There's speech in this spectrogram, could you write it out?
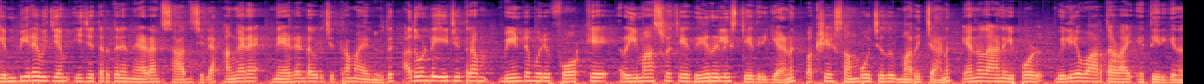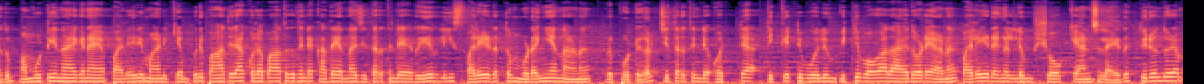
ഗംഭീര വിജയം ഈ ചിത്രത്തിന് നേടാൻ സാധിച്ചില്ല. അങ്ങനെ നേടേണ്ട ഒരു ചിത്രമായിരുന്നു ഇത്. അതുകൊണ്ട് ഈ ചിത്രം വീണ്ടും ഒരു ഫോർ കെ റീമാസ്റ്റർ ചെയ്ത് റിലീസ് ചെയ്തിരിക്കുകയാണ്. പക്ഷേ സംഭവിച്ചത് മറിച്ചാണ് എന്നതാണ് ഇപ്പോൾ വലിയ വാർത്തകളായി എത്തിയിരിക്കുന്നതും. മമ്മൂട്ടി നായകനായ പലേരി മാണിക്യം ഒരു പാതിര കൊലപാതകത്തിന്റെ കഥ എന്ന ചിത്രത്തിന്റെ റീ റിലീസ് പലയിടത്തും മുടങ്ങിയെന്നാണ് റിപ്പോർട്ടുകൾ. ചിത്രത്തിന്റെ ഒറ്റ ടിക്കറ്റ് പോലും വിറ്റ് പോകാതായതോടെയാണ് പലയിടങ്ങളിലും ഷോ ക്യാൻസൽ ആയത് തിരുവനന്തപുരം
